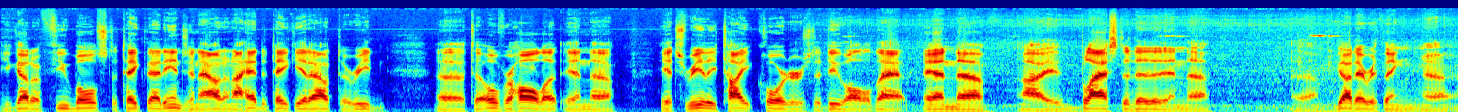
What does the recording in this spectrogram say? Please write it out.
you got a few bolts to take that engine out, and I had to take it out to read uh, to overhaul it, and uh, it's really tight quarters to do all of that. And uh, I blasted it and uh, uh, got everything uh,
